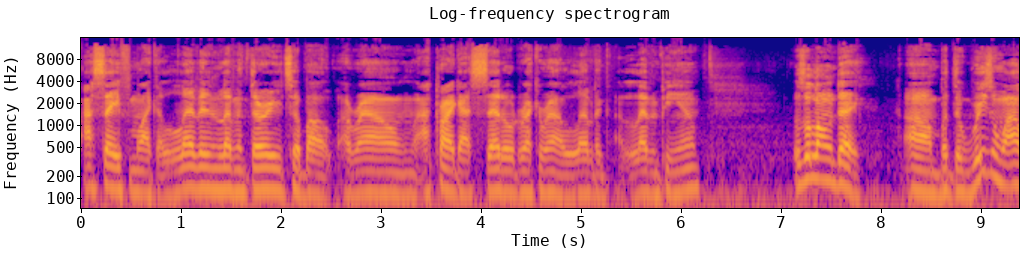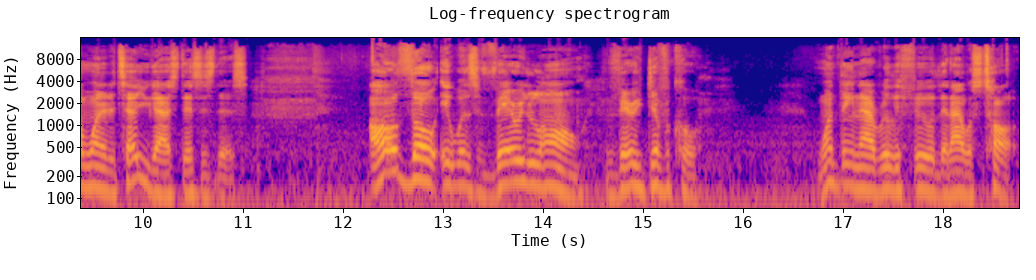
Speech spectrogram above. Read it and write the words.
I say from like 11, 11.30 to about around, I probably got settled right around 11, 11 p.m. Was a long day. Um, but the reason why I wanted to tell you guys this is this. Although it was very long, very difficult, one thing that I really feel that I was taught,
